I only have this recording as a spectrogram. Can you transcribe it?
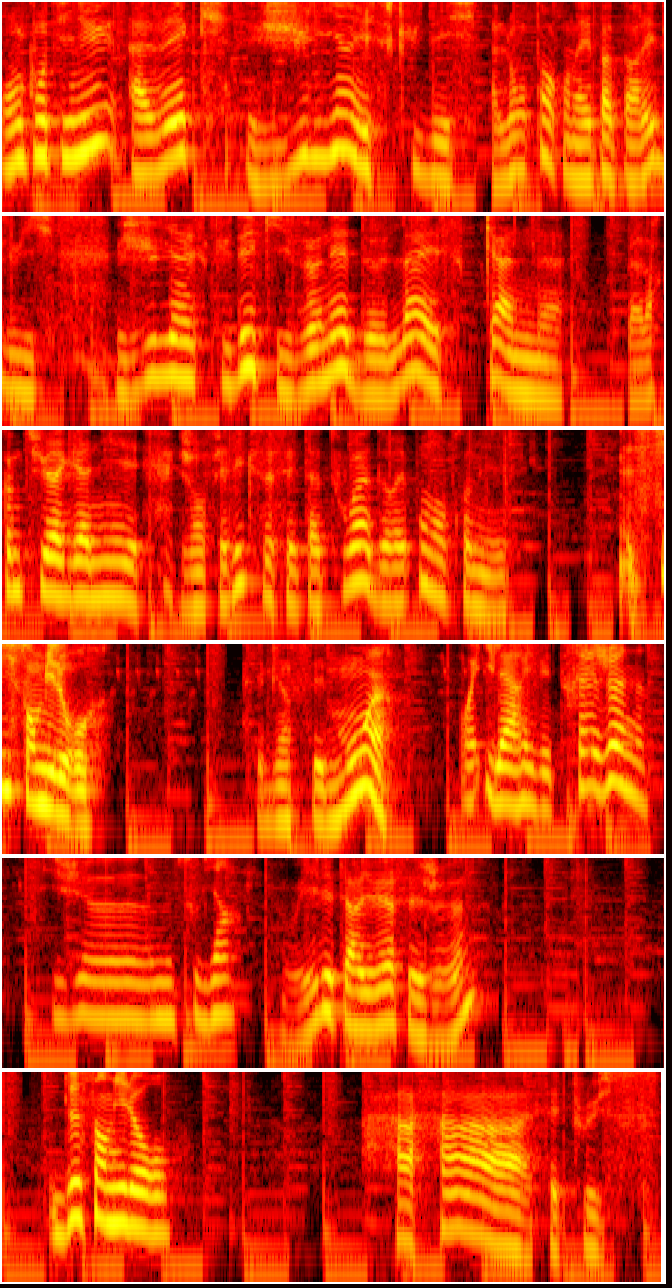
On continue avec Julien Escudé. Longtemps qu'on n'avait pas parlé de lui. Julien Escudé qui venait de l'AS Cannes. Alors comme tu as gagné, Jean-Félix, c'est à toi de répondre en premier. 600 000 euros. Eh bien c'est moins. Ouais, il est arrivé très jeune si je me souviens. Oui, il est arrivé assez jeune. 200 000 euros. Ah ah, c'est plus.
